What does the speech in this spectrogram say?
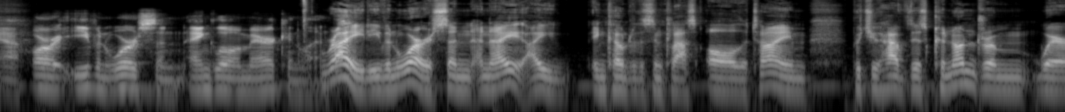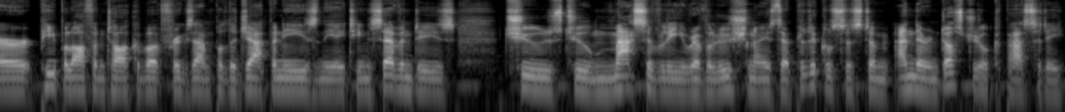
yeah, or even worse, an Anglo-American lens. Right, even worse. And and I I encounter this in class all the time. But you have this conundrum where people often talk about, for example, the Japanese in the 1870s choose to massively revolutionize their political system and their industrial capacity,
